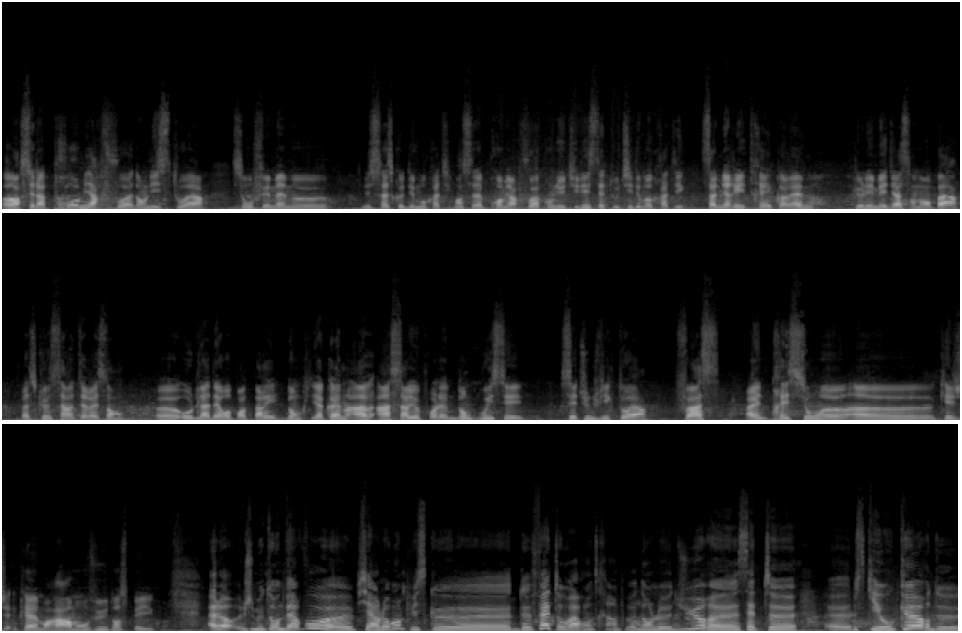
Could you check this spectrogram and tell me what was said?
Or, c'est la première fois dans l'histoire, si on fait même, euh, ne serait-ce que démocratiquement, c'est la première fois qu'on utilise cet outil démocratique. Ça mériterait quand même que les médias s'en emparent, parce que c'est intéressant euh, au-delà d'aéroports de Paris. Donc il y a quand même un, un sérieux problème. Donc oui, c'est une victoire face à une pression euh, euh, qui est quand même rarement vue dans ce pays. quoi. Alors, je me tourne vers vous, euh, Pierre-Laurent, puisque euh, de fait, on va rentrer un peu dans le dur. ce qui est au cœur de-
